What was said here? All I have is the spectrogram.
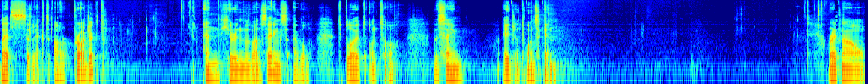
Let's select our project and here in advanced settings I will deploy it onto the same agent once again. Right now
